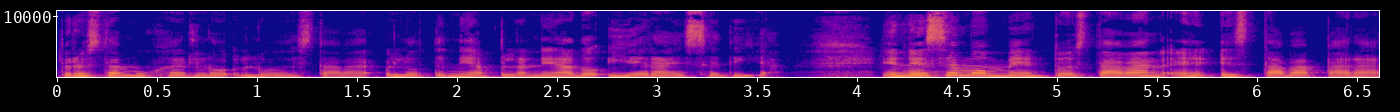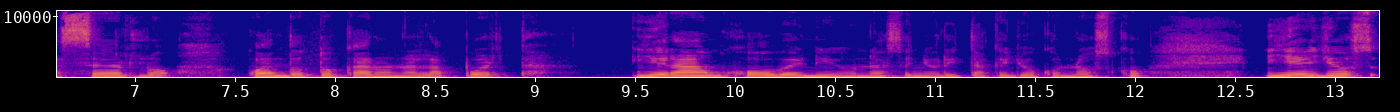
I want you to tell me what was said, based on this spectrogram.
Pero esta mujer lo, lo, estaba, lo tenía planeado y era ese día. En ese momento estaban, eh, estaba para hacerlo cuando tocaron a la puerta. Y era un joven y una señorita que yo conozco. Y ellos,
